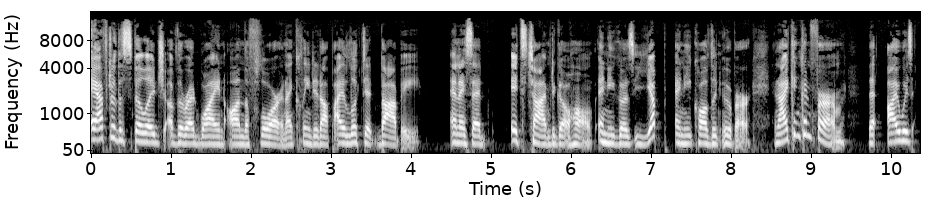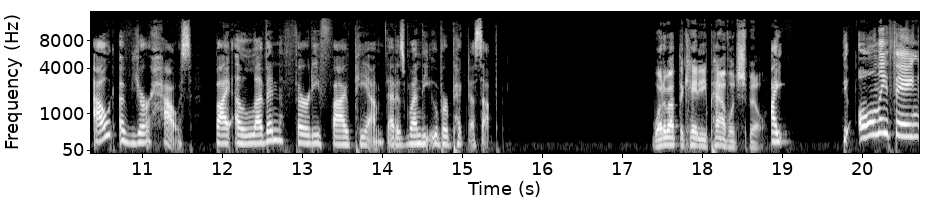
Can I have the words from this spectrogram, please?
after the spillage of the red wine on the floor and I cleaned it up, I looked at Bobby and I said, It's time to go home. And he goes, Yep. And he called an Uber. And I can confirm that I was out of your house by 11:35 p.m. That is when the Uber picked us up. What about the Katie Pavlich spill? I the only thing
